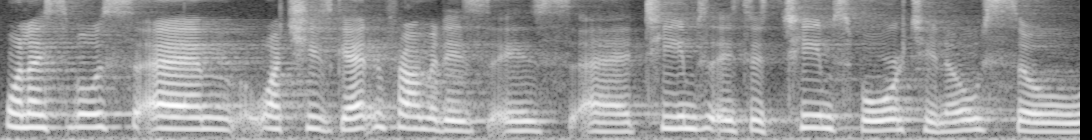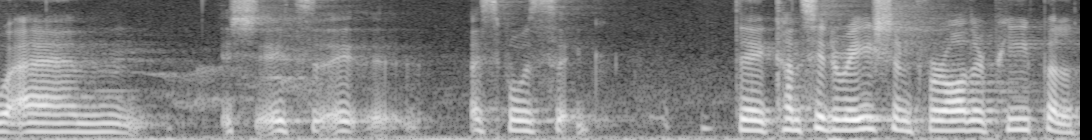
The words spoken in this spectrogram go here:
Well, I suppose um, what she's getting from it is is uh, teams. It's a team sport, you know. So um, it's, it, I suppose the consideration for other people.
